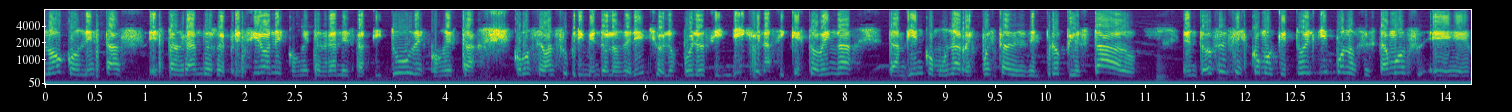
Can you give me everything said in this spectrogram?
¿no? Con estas estas grandes represiones, con estas grandes actitudes, con esta cómo se van suprimiendo los derechos de los pueblos indígenas y que esto venga también como una respuesta desde el propio Estado. Entonces es como que todo el tiempo nos estamos eh,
